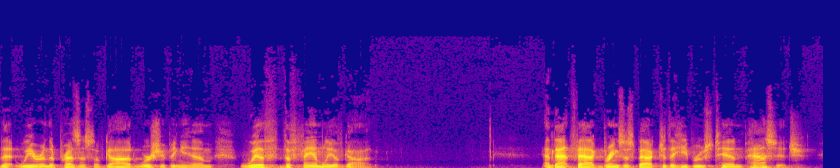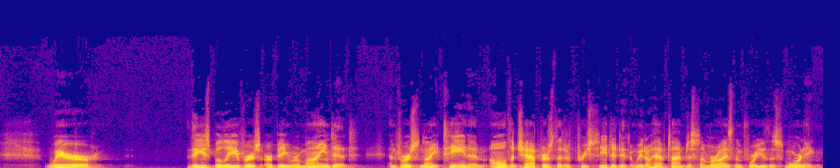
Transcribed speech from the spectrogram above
that we are in the presence of God, worshiping Him with the family of God. And that fact brings us back to the Hebrews 10 passage, where these believers are being reminded in verse 19 and all the chapters that have preceded it, and we don't have time to summarize them for you this morning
